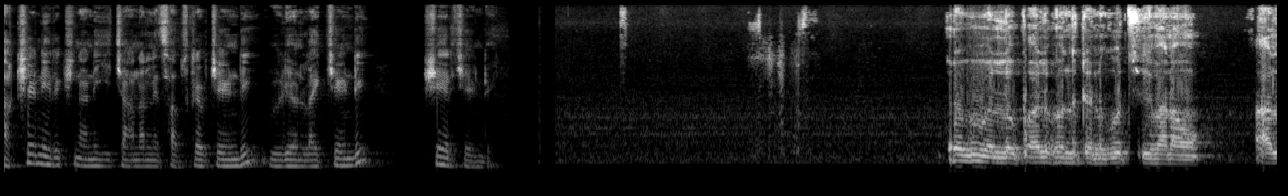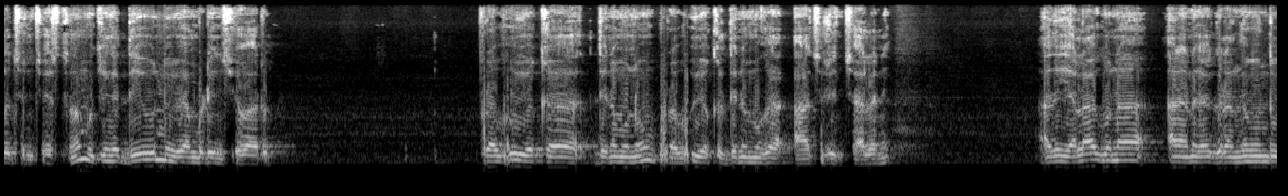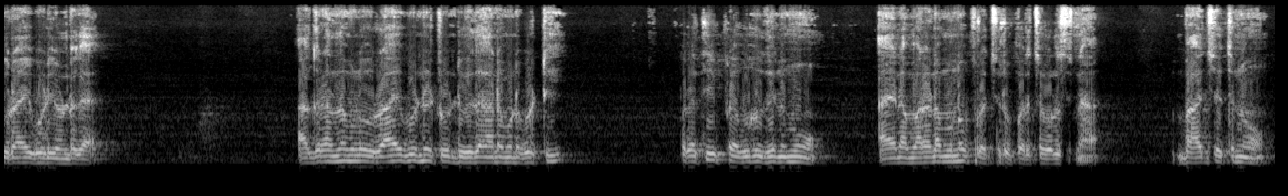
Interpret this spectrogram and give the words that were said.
అక్షయ నిరీక్షణ అనే ఈ ఛానల్ని సబ్స్క్రైబ్ చేయండి వీడియోని లైక్ చేయండి షేర్ చేయండి. ప్రభు వల్ల పాలు పొందటాన్ని గురించి మనం ఆలోచన చేస్తున్నాం. ముఖ్యంగా దేవుణ్ణి వెంబడించేవారు. ప్రభు యొక్క దినమును ప్రభు యొక్క దినముగా ఆచరించాలని. అది ఎలాగునా అని అనగా గ్రంథం ముందు వ్రాయబడి ఉండగా ఆ గ్రంథంలో వ్రాయబడినటువంటి విధానమును బట్టి ప్రతి ప్రభు దినము ఆయన మరణమును ప్రచురపరచవలసిన బాధ్యతను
